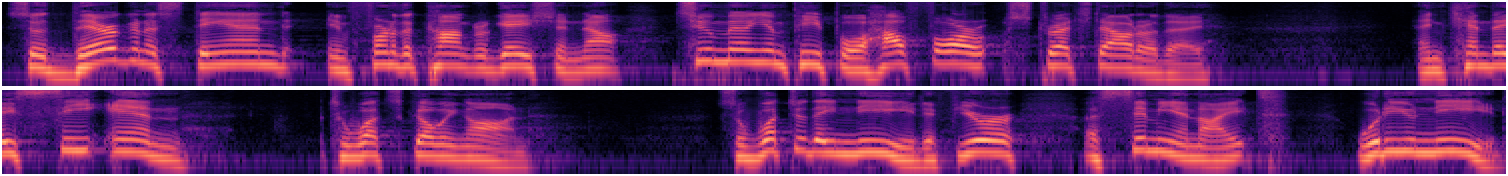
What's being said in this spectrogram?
So they're going to stand in front of the congregation. Now, two million people, how far stretched out are they? And can they see in to what's going on? So, what do they need? If you're a Simeonite, what do you need?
